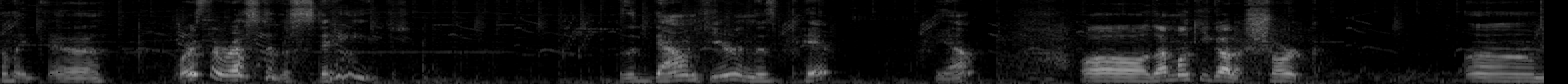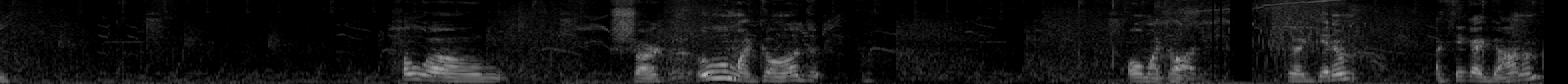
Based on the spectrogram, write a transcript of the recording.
like, uh... Where's the rest of the stage? Is it down here in this pit? Yeah. Oh, that monkey got a shark. Um. Hello, shark. Oh my god. Oh my god. Did I get him? I think I got him.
